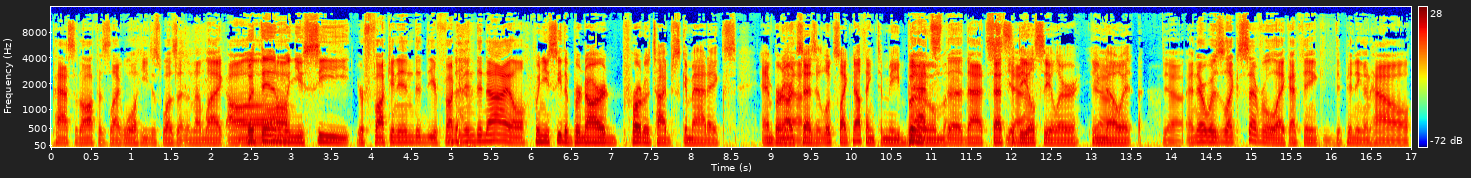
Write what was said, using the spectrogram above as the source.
passed it off as like, "Well, he just wasn't." And I'm like, "Oh." But then when you see you're fucking in, you're fucking in denial. when you see the Bernard prototype schematics and Bernard Yeah. says it looks like nothing to me, boom. That's the that's That's yeah. the deal sealer. You Yeah. know it. Yeah, and there was like several like I think depending on how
